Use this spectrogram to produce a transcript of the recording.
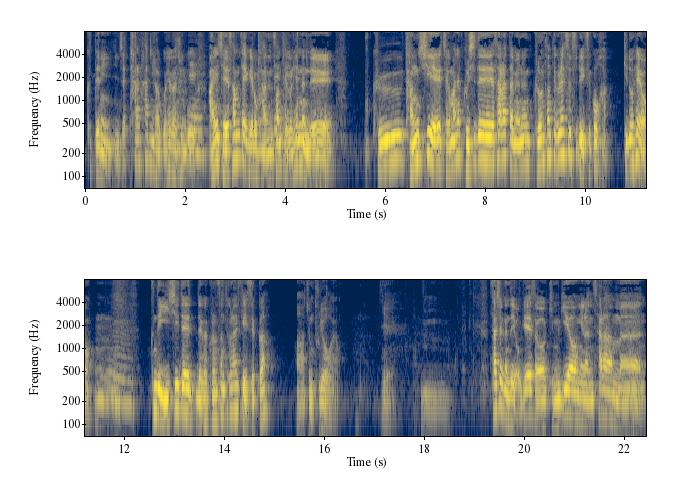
그때는 이제 탈한이라고 해가지고 네. 아예 제3세계로 가는 선택을 했는데 그 당시에 제가 만약 그 시대에 살았다면은 그런 선택을 했을 수도 있을 것 같기도 해요. 근데 이 시대에 내가 그런 선택을 할 수 있을까? 아, 좀 두려워요. 예. 음. 사실 근데 여기에서 김기영이라는 사람만,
